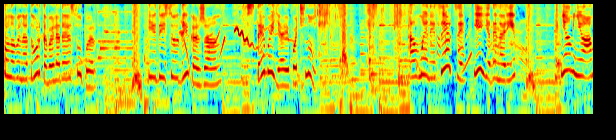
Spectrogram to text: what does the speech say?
Половина торта виглядає супер. Іди сюди, кажан. З тебе я і почну. А в мене серце і єдиноріг. Ням-ням.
